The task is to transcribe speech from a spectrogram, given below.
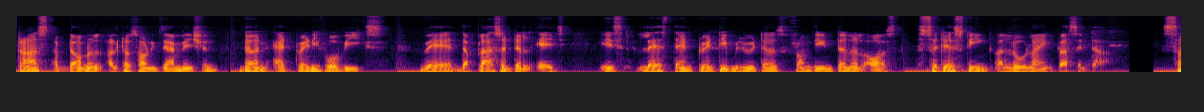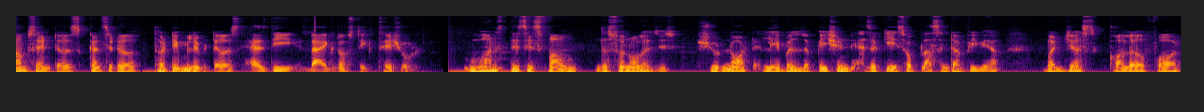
transabdominal ultrasound examination done at 24 weeks where the placental edge is less than 20 millimeters from the internal os suggesting a low-lying placenta. Some centers consider 30 millimeters as the diagnostic threshold. Once this is found, the sonologist should not label the patient as a case of placenta previa but just call her for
